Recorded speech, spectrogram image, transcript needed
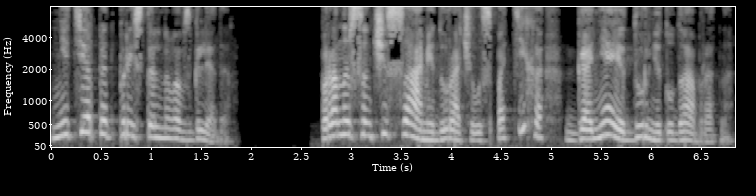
не терпят пристального взгляда. Пронырсон часами дурачил из-под тихо, гоняя дурня туда-обратно.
